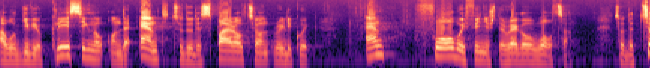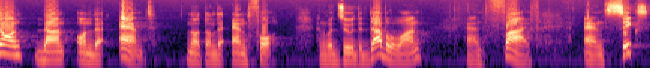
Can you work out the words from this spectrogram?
I will give you a clear signal on the end to do the spiral turn really quick. And four, we finish the regular volta. So the turn done on the end, not on the end four. And we do the double one, and five, and six,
